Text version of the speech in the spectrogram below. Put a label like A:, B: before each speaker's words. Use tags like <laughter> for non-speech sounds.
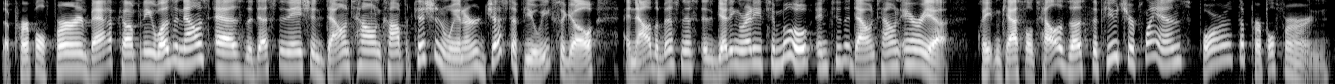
A: The Purple Fern Bath Company was announced as the Destination Downtown Competition winner just a few weeks ago, and now the business is getting ready to move into the downtown area. Clayton Castle tells us the future plans for the Purple Fern.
